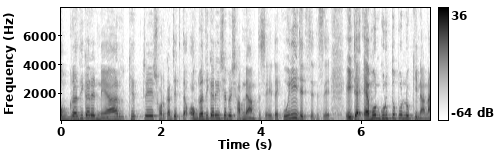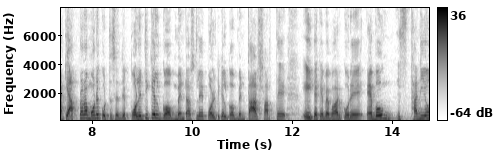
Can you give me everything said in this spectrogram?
অগ্রাধিকারের নেয়ার ক্ষেত্রে, সরকার যেটাতে অগ্রাধিকার হিসেবে সামনে আনতেছে, এটা করেই যেতে চেতেছে এইটা এমন গুরুত্বপূর্ণ কি না নাকি আপনারা মনে করতেছেন যে পলিটিক্যাল গভর্নমেন্ট আসলে পলিটিক্যাল গভর্নমেন্ট তার স্বার্থে এইটাকে ব্যবহার করে এবং স্থানীয়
